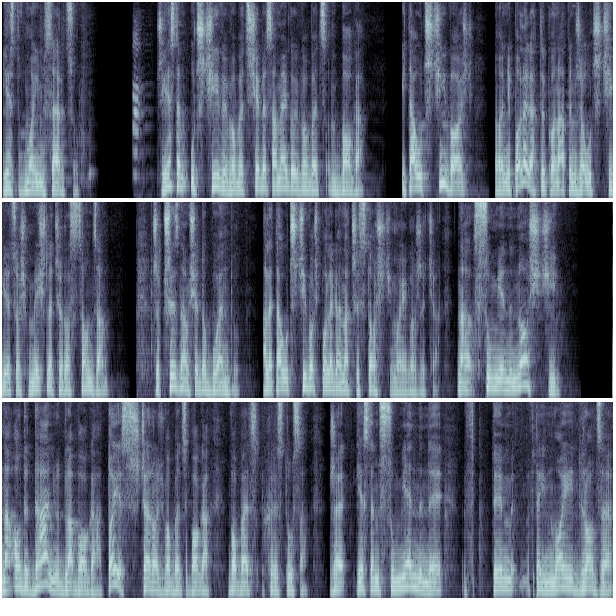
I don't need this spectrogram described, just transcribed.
jest w moim sercu? Czy jestem uczciwy wobec siebie samego i wobec Boga? I ta uczciwość no, nie polega tylko na tym, że uczciwie coś myślę czy rozsądzam, że przyznam się do błędu, ale ta uczciwość polega na czystości mojego życia, na sumienności, na oddaniu dla Boga. To jest szczerość wobec Boga, wobec Chrystusa, że jestem sumienny w, tym, w tej mojej drodze,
